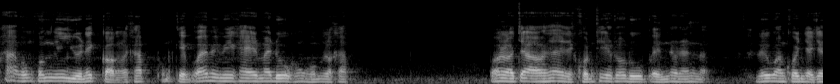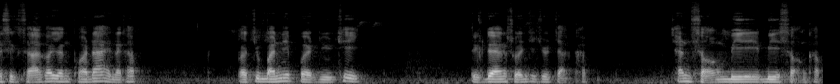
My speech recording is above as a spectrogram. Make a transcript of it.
ผ้าผมผมนี่อยู่ในกล่องแล้วครับ ผมเก็บไว้ไม่มีใครมาดูของผมหรอกครับ เพราะเราจะเอาให้คนที่เราดูเป็นเท่านั้นแหละหรือบางคนอยากจะศึกษาก็ยังพอได้นะครับ ปัจจุบันนี้เปิดอยู่ที่ตึกแดงสวนจตุจักรครับ ชั้นสองบีบีสองครับ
